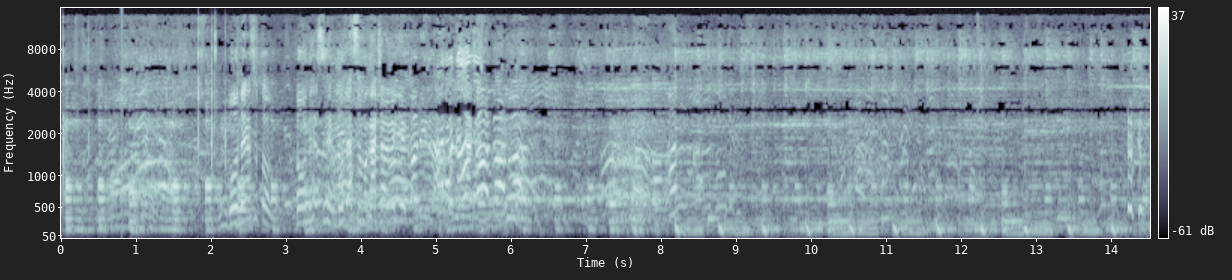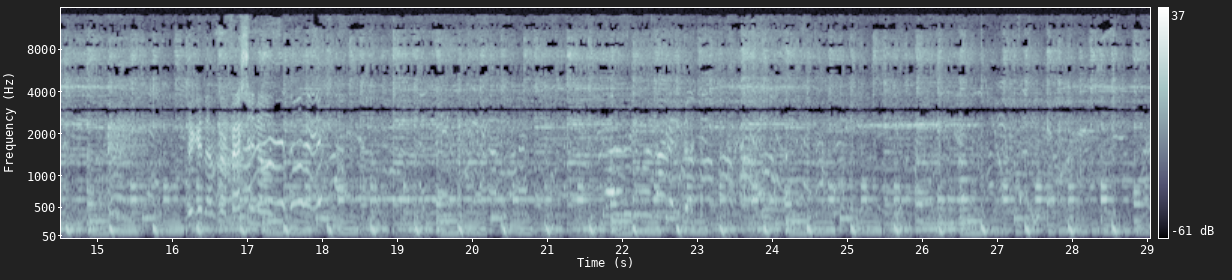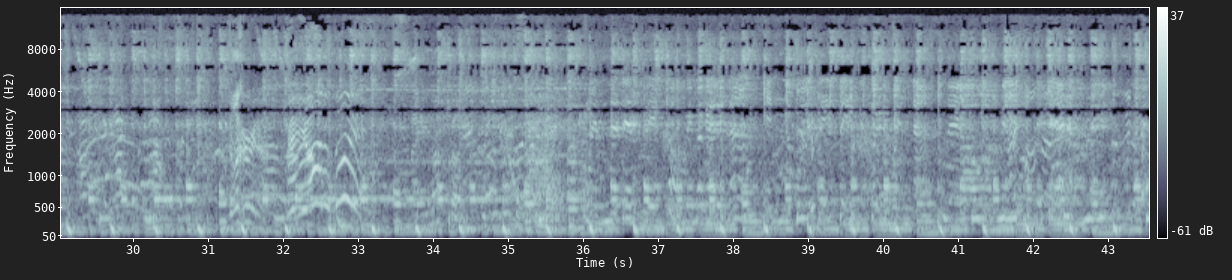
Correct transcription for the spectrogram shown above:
Go dance with them. Go dance with him. Go dance with him. I got your video. Go. Go. Go, go, go. Look at the professionals. Look,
